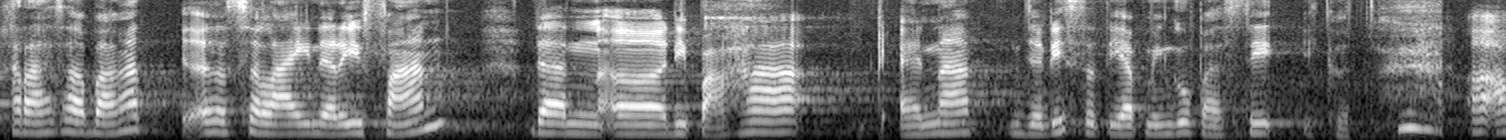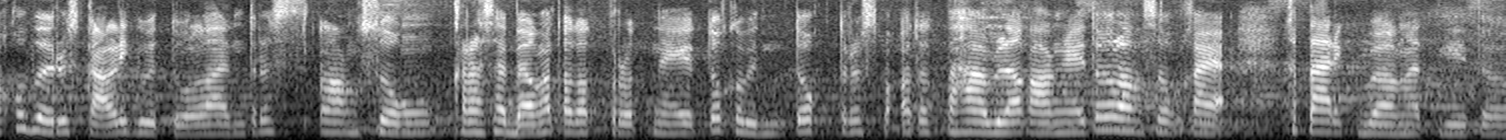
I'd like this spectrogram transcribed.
kerasa banget eh, selain dari fun dan eh, di paha enak, jadi setiap minggu pasti ikut. Uh, aku baru sekali kebetulan, terus langsung kerasa banget otot perutnya itu kebentuk, terus otot paha belakangnya itu langsung kayak ketarik banget gitu.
